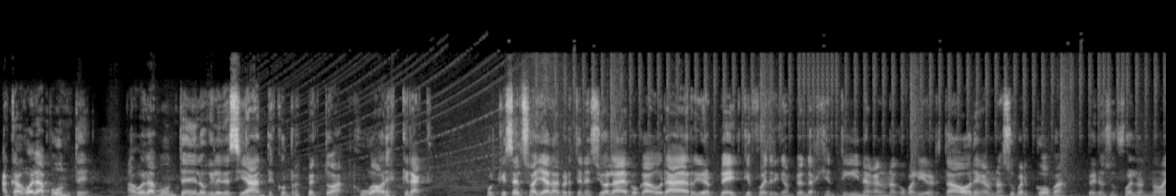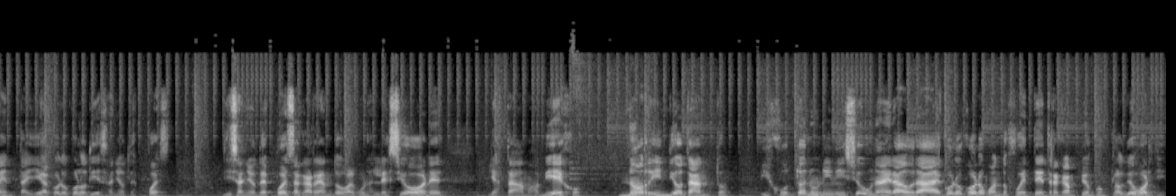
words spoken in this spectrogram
acá hago el apunte, hago el apunte de lo que les decía antes con respecto a jugadores crack. Porque Celso Ayala perteneció a la época dorada de River Plate, que fue tricampeón de Argentina, ganó una Copa Libertadores, ganó una Supercopa, pero eso fue en los 90, y llega Colo Colo 10 años después. 10 años después, acarreando algunas lesiones, ya estaba más viejo, no rindió tanto, y justo en un inicio de una era dorada de Colo Colo cuando fue tetracampeón con Claudio Borgi.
